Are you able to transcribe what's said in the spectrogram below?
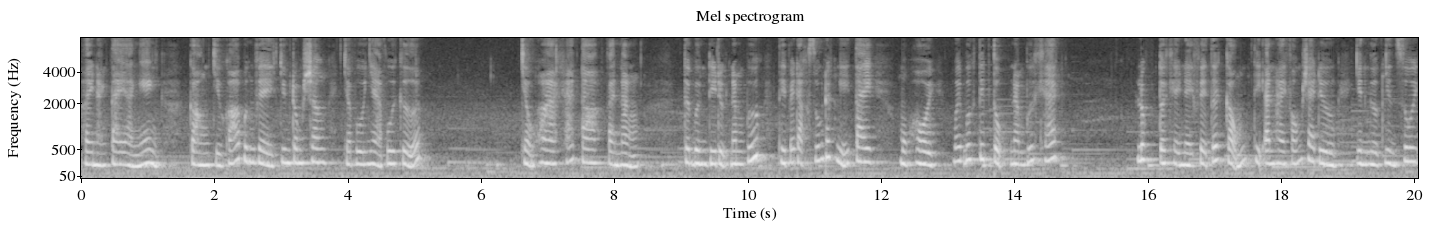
Hơi nặng tay à ngang còn chịu khó bưng về chưng trong sân cho vui nhà vui cửa. Chậu hoa khá to và nặng. Tôi bưng đi được năm bước thì phải đặt xuống đất nghỉ tay. Một hồi mới bước tiếp tục năm bước khác. Lúc tôi khề nảy về tới cổng thì anh hai phóng ra đường, nhìn ngược nhìn xuôi.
